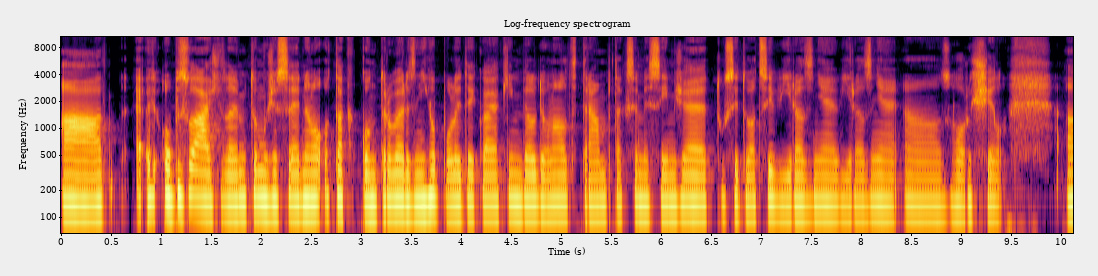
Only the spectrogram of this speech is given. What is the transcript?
a obzvlášť vzhledem k tomu, že se jednalo o tak kontroverzního politika, jakým byl Donald Trump, tak si myslím, že tu situaci výrazně, výrazně uh, zhoršil. Uh,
